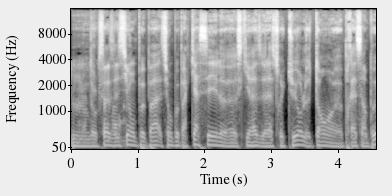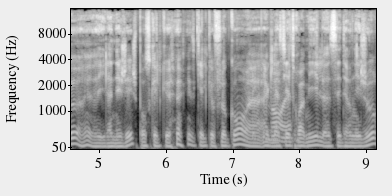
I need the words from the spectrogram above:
Mmh, donc ça, si on peut pas si on peut pas casser le, ce qui reste de la structure, le temps presse un peu. Hein, il a neigé, je pense quelques quelques flocons à, Glacier 3000 ces derniers jours.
